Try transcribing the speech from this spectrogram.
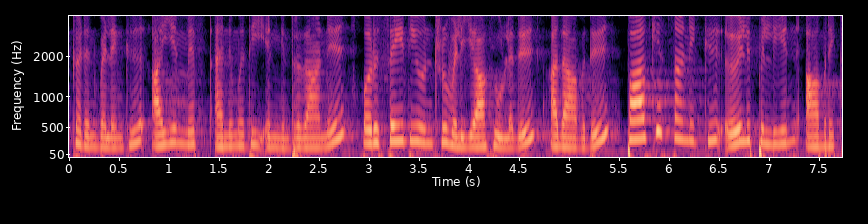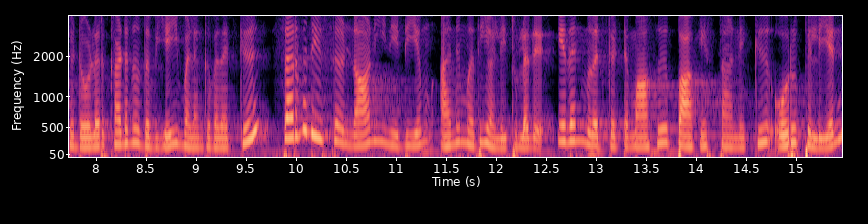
கடன் வழங்க ஐஎம்எஃப் அனுமதி என்கின்றதான ஒரு செய்தி ஒன்று வெளியாகியுள்ளது அதாவது பாகிஸ்தானுக்கு ஏழு பில்லியன் அமெரிக்க டாலர் கடனுதவியை வழங்குவதற்கு சர்வதேச நாணய நிதியம் அனுமதி அளித்துள்ளது. இதன் முதற்கட்டமாக பாகிஸ்தானுக்கு ஒரு பில்லியன்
